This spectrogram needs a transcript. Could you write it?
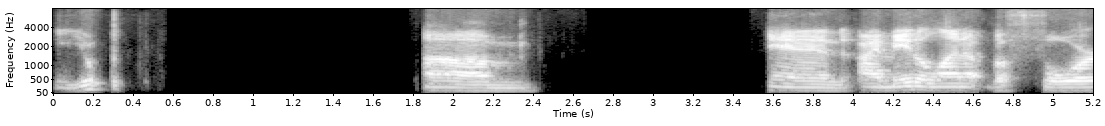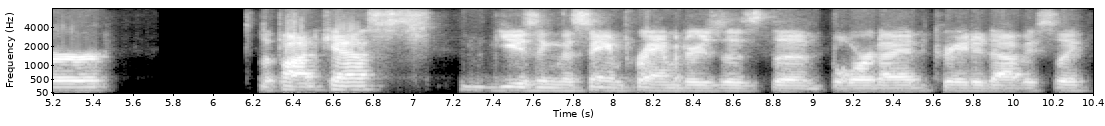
Yep. Um, and I made a lineup before the podcast using the same parameters as the board I had created, obviously.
